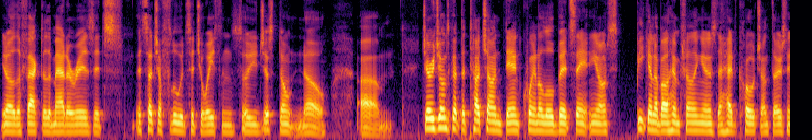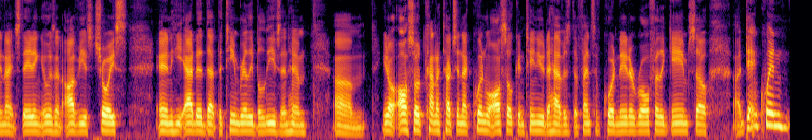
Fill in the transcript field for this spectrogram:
you know, the fact of the matter is, it's it's such a fluid situation, so you just don't know. Um, Jerry Jones got to touch on Dan Quinn a little bit, saying you know speaking about him filling in as the head coach on Thursday night, stating it was an obvious choice and he added that the team really believes in him. Um, you know, also kind of touching that Quinn will also continue to have his defensive coordinator role for the game. So uh, Dan Quinn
